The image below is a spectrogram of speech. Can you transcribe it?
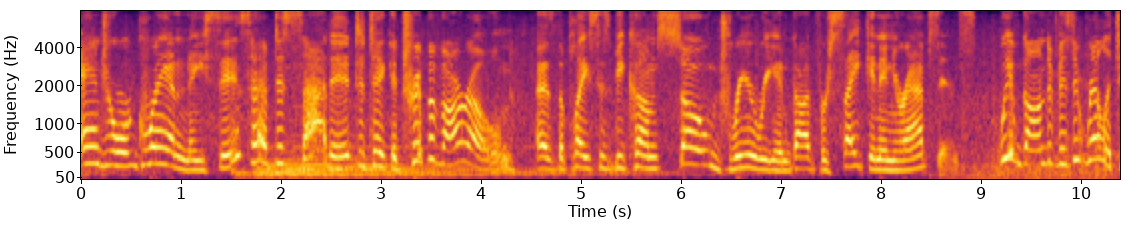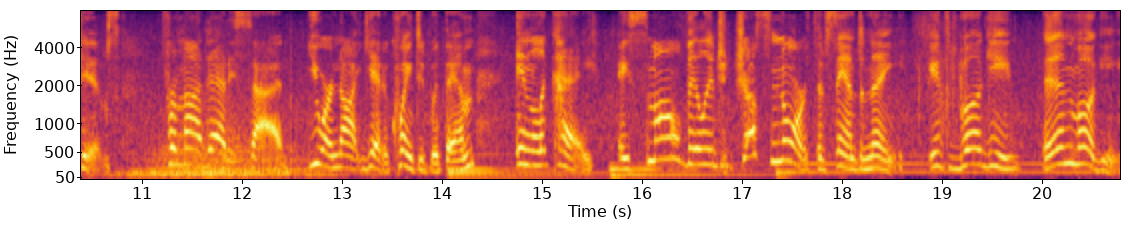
and your grandnieces have decided to take a trip of our own, as the place has become so dreary and godforsaken in your absence. We've gone to visit relatives. From my daddy's side, you are not yet acquainted with them, in Lakay, a small village just north of Saint Denis. It's buggy and muggy,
